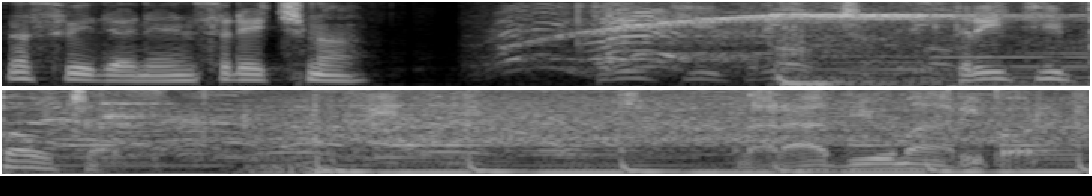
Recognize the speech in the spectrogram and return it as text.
nasvidenje in srečno. Tretji polčas. Tretji polčas. Na radiju Maribor.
